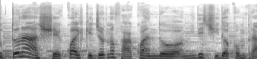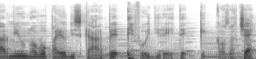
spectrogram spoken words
Tutto nasce qualche giorno fa quando mi decido a comprarmi un nuovo paio di scarpe e voi direte che cosa c'è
